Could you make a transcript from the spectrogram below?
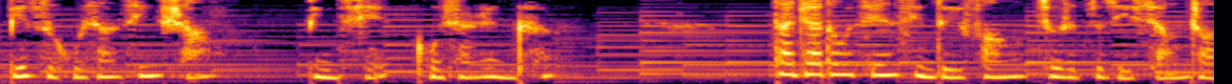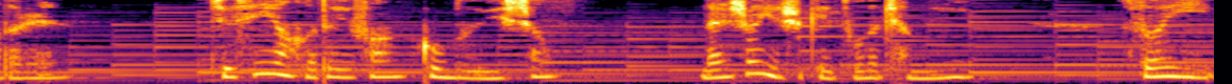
彼此互相欣赏，并且互相认可，大家都坚信对方就是自己想找的人，决心要和对方共度余生。男生也是给足了诚意，所以。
